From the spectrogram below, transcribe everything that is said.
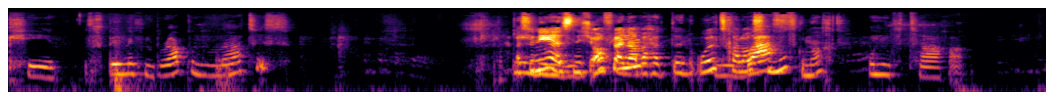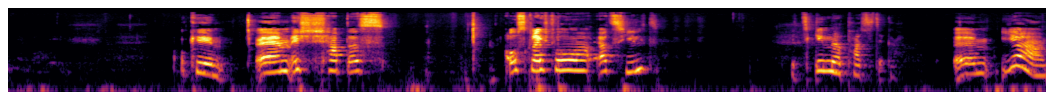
Okay. Spiele mit dem Brock und Mortis. Also nee, er ist nicht offline, aber hat den ultra lost Move gemacht. Und Tara. Okay, ähm, ich habe das Ausgleichstor erzielt. Jetzt gib mir Pass, Digga. Ähm, ja.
